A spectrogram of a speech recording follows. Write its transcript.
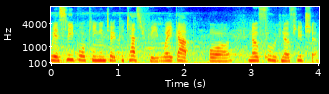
We are sleepwalking into a catastrophe, wake up, or No food, no future.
